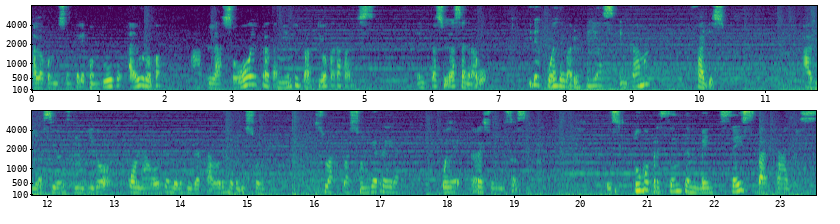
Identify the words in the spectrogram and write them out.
a la comisión que le condujo a Europa, aplazó el tratamiento y partió para París. En esta ciudad se agravó y después de varios días en cama falleció había sido distinguido con la Orden de los Libertadores de Venezuela. Su actuación guerrera puede resumirse así. Estuvo presente en 26 batallas,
